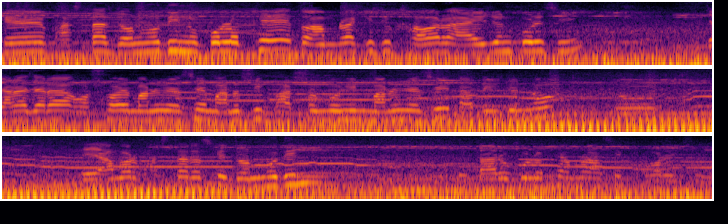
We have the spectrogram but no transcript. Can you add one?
আজকে ভাস্তার জন্মদিন উপলক্ষে তো আমরা কিছু খাওয়ার আয়োজন করেছি। যারা যারা অসহায় মানুষ আছে, মানসিক ভারসাম্যহীন মানুষ আছে, তাদের জন্য তো এই আমার ভাস্তার আজকে জন্মদিন। তো তার উপলক্ষে আমরা আজকে খাবার হিসেবে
